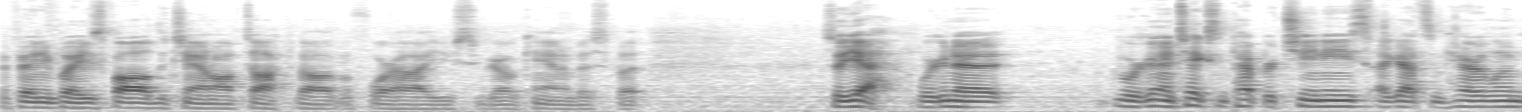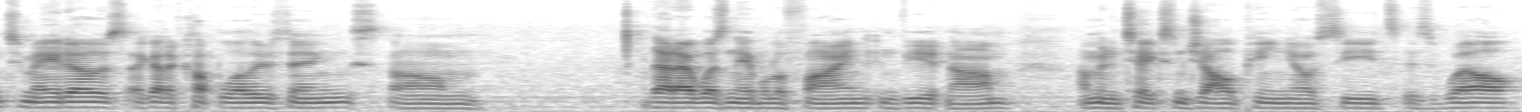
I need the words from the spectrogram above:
if anybody's followed the channel, I've talked about it before how I used to grow cannabis. But so yeah, we're gonna we're going to take some pepperoncinis. I got some heirloom tomatoes. I got a couple other things um, that I wasn't able to find in Vietnam. I'm going to take some jalapeno seeds as well.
